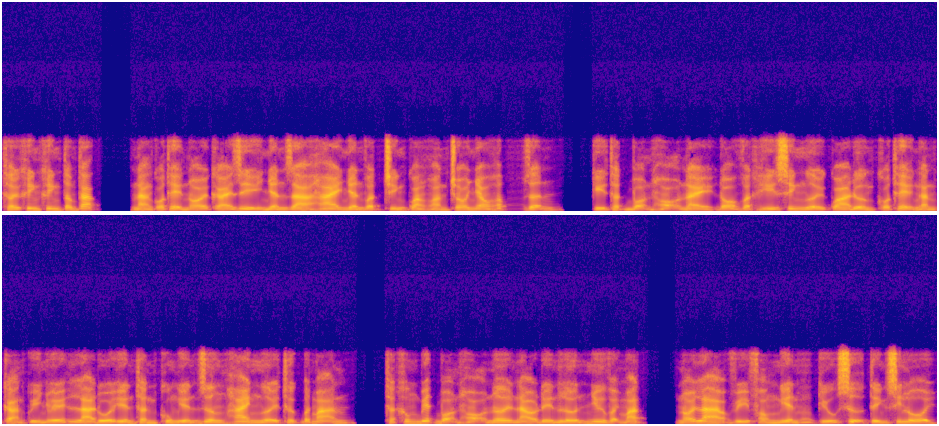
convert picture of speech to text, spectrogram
Thời khinh khinh tâm tắc, nàng có thể nói cái gì nhân ra hai nhân vật chính quang hoàn cho nhau hấp dẫn, kỳ thật bọn họ này đó vật hy sinh người qua đường có thể ngăn cản quý nhuế là đối yến thần cùng yến dương hai người thực bất mãn, thật không biết bọn họ nơi nào đến lớn như vậy mặt, nói là vì phòng nghiên cứu sự tình xin lỗi,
